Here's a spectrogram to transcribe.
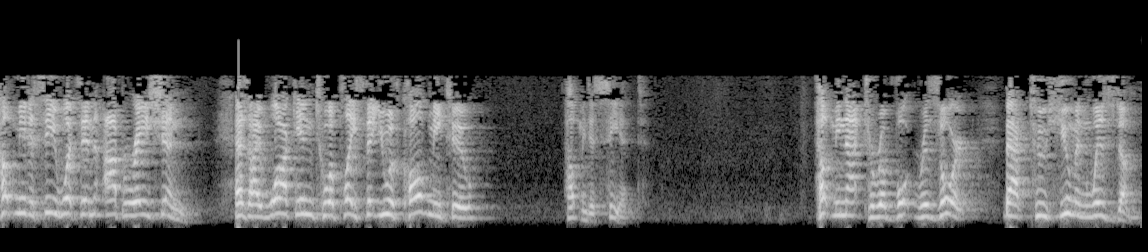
Help me to see what's in operation as I walk into a place that you have called me to. Help me to see it. Help me not to resort back to human wisdom.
